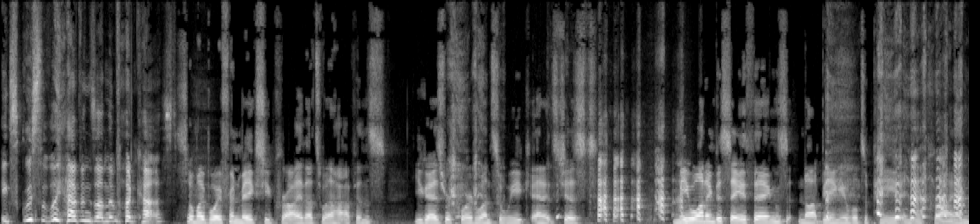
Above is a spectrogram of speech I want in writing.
exclusively happens on the podcast. So my boyfriend makes you cry. That's what happens. You guys record once a week, and it's just me wanting to say things, not being able to pee, and you crying.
